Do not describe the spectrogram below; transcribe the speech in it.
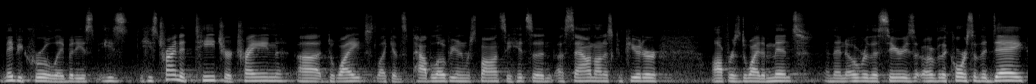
maybe cruelly, but he's, he's, he's trying to teach or train uh, Dwight, like it's Pavlovian response. He hits a, a sound on his computer offers Dwight a mint, and then over the series, over the course of the day,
